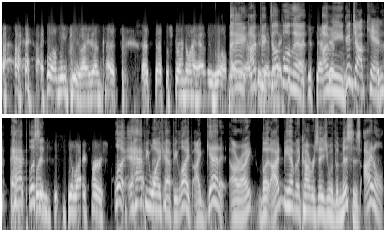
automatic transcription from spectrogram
well, me too. I, I'm kind of that's that's a struggle I have as well. But Hey, I just- picked mean, up I on just- that. just got I mean, Good job, Ken. hap- listen, July first. look, happy wife, happy life. I get it. All right, but I'd be having a conversation with the missus. I don't.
